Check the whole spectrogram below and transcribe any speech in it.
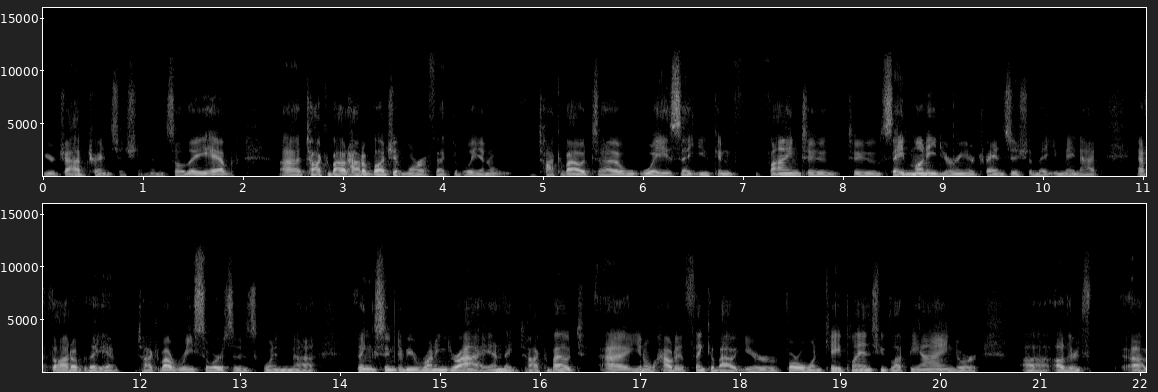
your job transition. And so they have uh, talk about how to budget more effectively and talk about uh, ways that you can find to to save money during your transition that you may not have thought of. They have talk about resources when uh, things seem to be running dry. And they talk about, uh, you know, how to think about your 401k plans you've left behind or uh, other uh,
